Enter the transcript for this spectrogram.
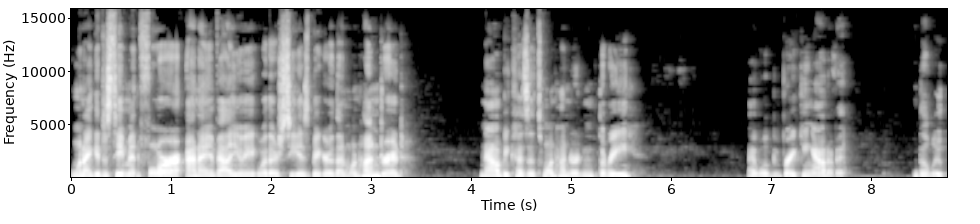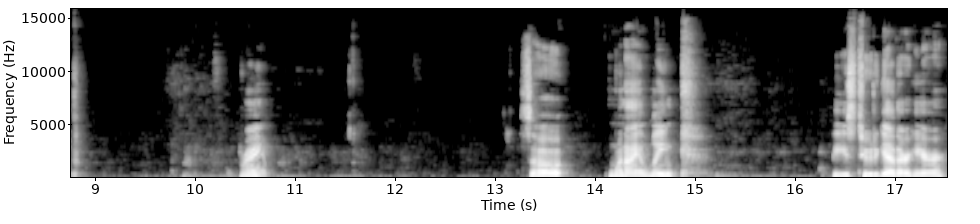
When I get to statement four and I evaluate whether C is bigger than 100, now because it's 103, I will be breaking out of it, the loop. Right? So when I link these two together here,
